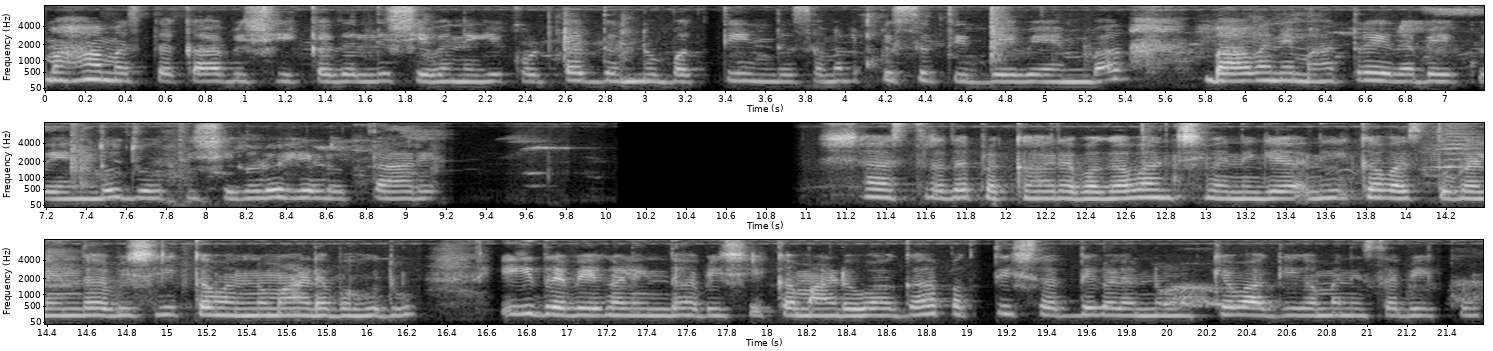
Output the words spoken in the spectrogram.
ಮಹಾಮಸ್ತಕಾಭಿಷೇಕದಲ್ಲಿ ಶಿವನಿಗೆ ಕೊಟ್ಟದ್ದನ್ನು ಭಕ್ತಿಯಿಂದ ಸಮರ್ಪಿಸುತ್ತಿದ್ದೇವೆ ಎಂಬ ಭಾವನೆ ಮಾತ್ರ ಇರಬೇಕು ಎಂದು ಜ್ಯೋತಿಷಿಗಳು ಹೇಳುತ್ತಾರೆ. ಶಾಸ್ತ್ರದ ಪ್ರಕಾರ ಭಗವಾನ್ ಶಿವನಿಗೆ ಅನೇಕ ವಸ್ತುಗಳಿಂದ ಅಭಿಷೇಕವನ್ನು ಮಾಡಬಹುದು. ಈ ದ್ರವ್ಯಗಳಿಂದ ಅಭಿಷೇಕ ಮಾಡುವಾಗ ಭಕ್ತಿ ಶ್ರದ್ಧೆಗಳನ್ನು ಮುಖ್ಯವಾಗಿ ಗಮನಿಸಬೇಕು.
